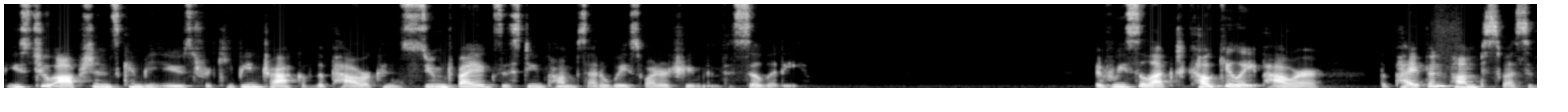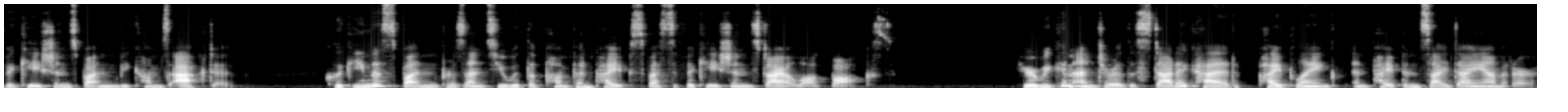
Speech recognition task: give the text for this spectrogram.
These two options can be used for keeping track of the power consumed by existing pumps at a wastewater treatment facility. If we select Calculate Power, the Pipe and Pump Specifications button becomes active. Clicking this button presents you with the Pump and Pipe Specifications dialog box. Here we can enter the static head, pipe length, and pipe inside diameter.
